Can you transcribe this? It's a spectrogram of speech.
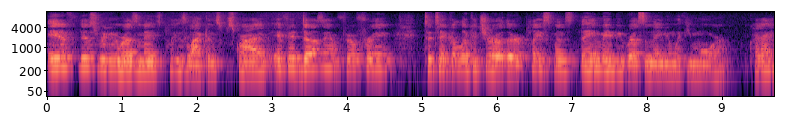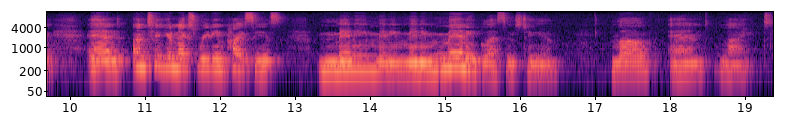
If this reading resonates, please like and subscribe. If it doesn't, feel free to take a look at your other placements. They may be resonating with you more. Okay, and until your next reading, Pisces, many, many, many, many blessings to you. Love and light.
